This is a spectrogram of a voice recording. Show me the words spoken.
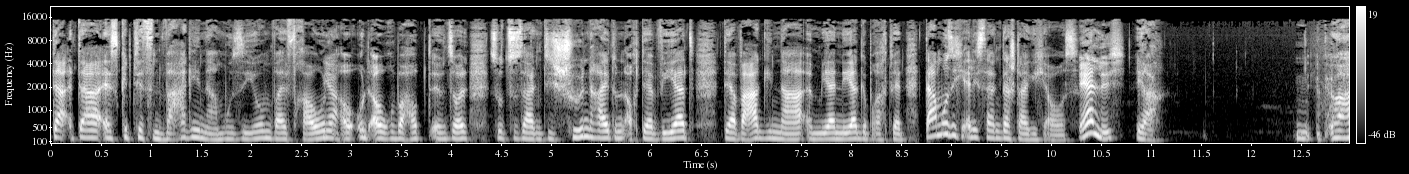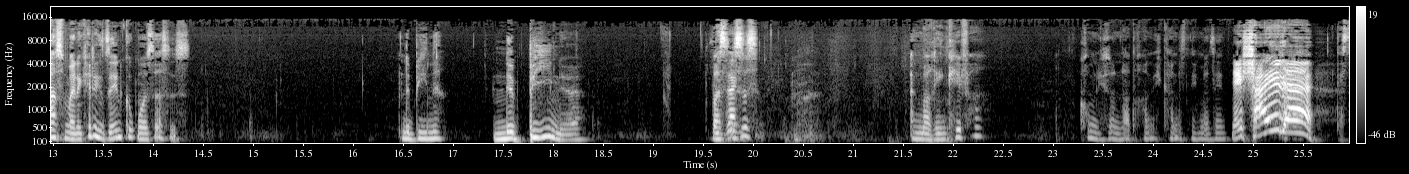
da, da, es gibt jetzt ein Vagina-Museum, weil Frauen Ja. und auch überhaupt äh, soll sozusagen die Schönheit und auch der Wert der Vagina äh, mehr näher gebracht werden. Da muss ich ehrlich sagen, da steige ich aus. Ehrlich? Ja. Hast du meine Kette gesehen? Guck mal, was das ist. Eine Biene. Eine Biene. Was Sag- ist es? Ein Marienkäfer? Komm nicht so nah dran, ich kann es nicht mehr sehen. Eine Scheide! Das,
